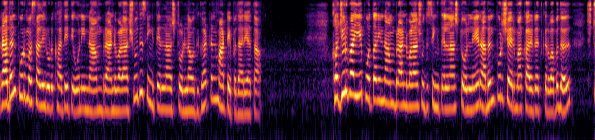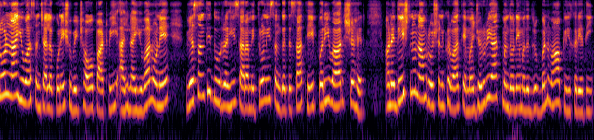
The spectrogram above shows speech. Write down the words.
રાધનપુર મસાલી રોડ ખાતે તેઓની નામ બ્રાન્ડવાળા શુદ્ધ સિંગ તેલના સ્ટોલના ઉદ્ઘાટન માટે પધાર્યા હતા. ખજૂરભાઈએ પોતાની નામ બ્રાન્ડવાળા શુદ્ધ સિંગ તેલના સ્ટોલને રાધનપુર શહેરમાં કાર્યરત કરવા બદલ સ્ટોલના યુવા સંચાલકોને શુભેચ્છાઓ પાઠવી આજના યુવાનોને વ્યસનથી દૂર રહી સારા મિત્રોની સંગત સાથે પરિવાર, શહેર અને દેશનું નામ રોશન કરવા તેમજ જરૂરિયાતમંદોને મદદરૂપ બનવા અપીલ કરી હતી.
